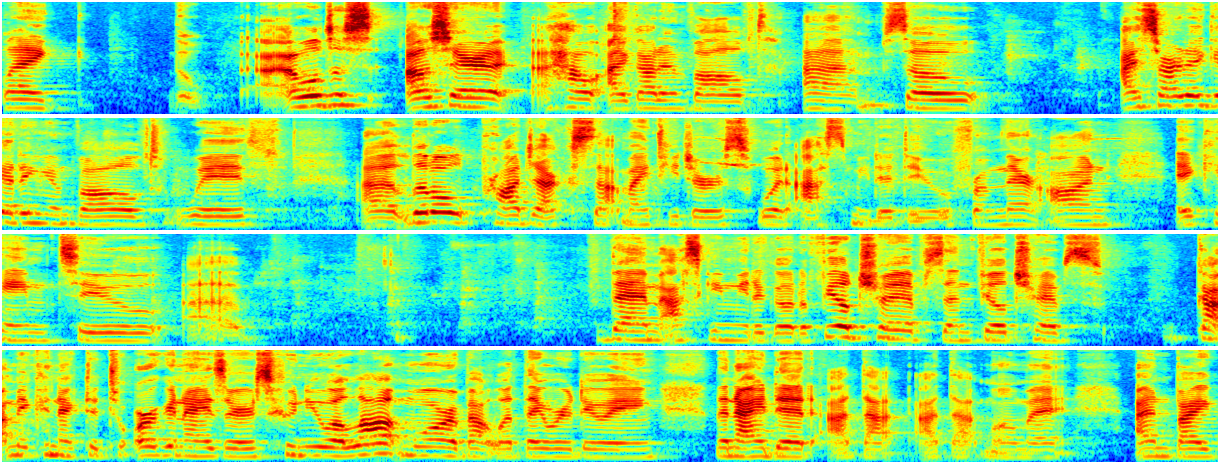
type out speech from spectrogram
like, I will just, I'll share how I got involved. Um, so I started getting involved with uh, little projects that my teachers would ask me to do. From there on, it came to uh, them asking me to go to field trips, and field trips got me connected to organizers who knew a lot more about what they were doing than I did at that at that moment. And by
